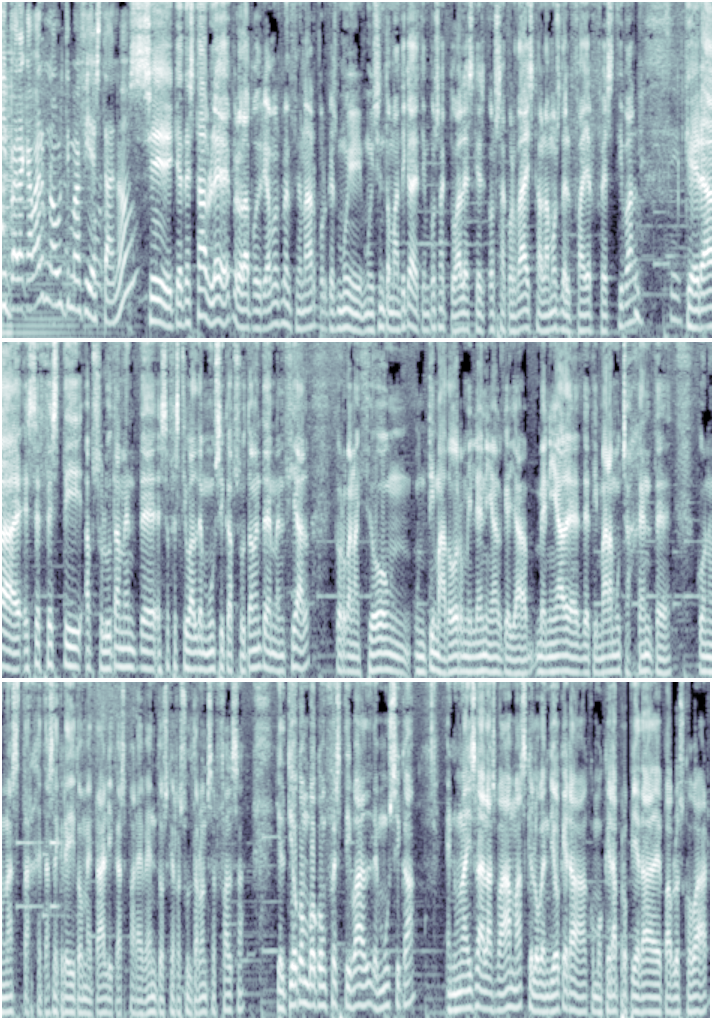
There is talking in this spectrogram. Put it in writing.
Y para acabar, una última fiesta, ¿no? Sí, que destable, pero la podríamos mencionar porque es muy, muy sintomática de tiempos actuales. Que os acordáis que hablamos del Fire Festival, que era ese festi absolutamente, ese festival de música absolutamente demencial que organizó un, un timador millennial que ya venía de, de timar a mucha gente con unas tarjetas de crédito metálicas para eventos que resultaron ser falsas. Y el tío convocó un festival de música en una isla de las Bahamas que lo vendió que era como que era propiedad de Pablo Escobar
